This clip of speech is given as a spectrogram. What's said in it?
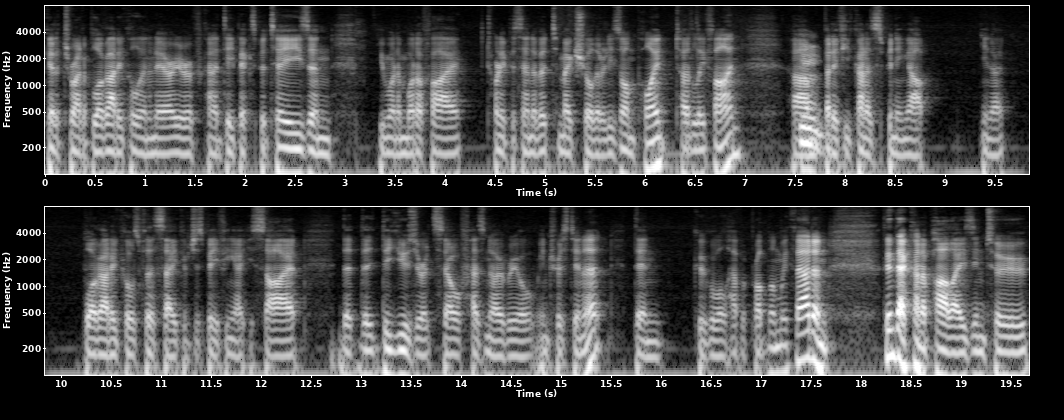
get it to write a blog article in an area of kind of deep expertise and you want to modify 20% of it to make sure that it is on point, totally fine. Um, mm. But if you're kind of spinning up, you know, blog articles for the sake of just beefing out your site, that the, the user itself has no real interest in it, then Google will have a problem with that. And I think that kind of parlays into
